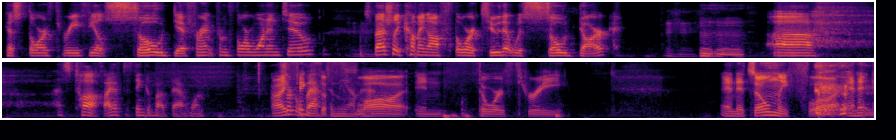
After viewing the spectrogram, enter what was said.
because Thor three feels so different from Thor one and two, especially coming off Thor two that was so dark. Mhm. hmm Uh that's tough. I have to think about that one. I Circle think back the to me on that. flaw in Thor 3 and its only flaw and it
